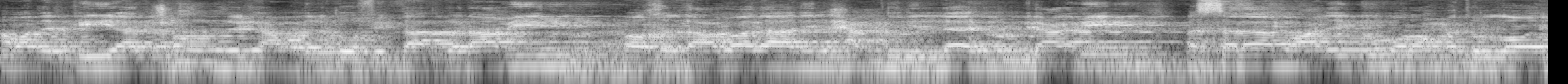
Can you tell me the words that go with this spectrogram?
আমাদেরকে ইয়াদ স্মরণ রেখে আমাদের তৌফিক দান করেন। আমিন। আলহামদুলিল্লাহ আলামিন। আসসালামু আলাইকুম রহমতুল্লাহ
